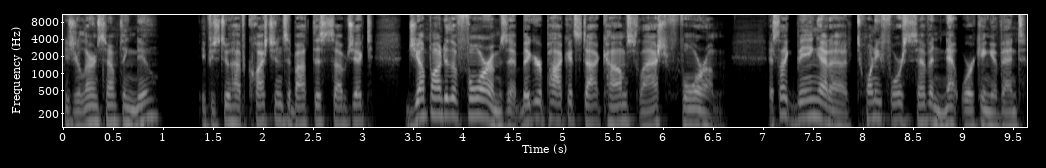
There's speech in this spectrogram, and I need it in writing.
Did you learn something new? If you still have questions about this subject, jump onto the forums at biggerpockets.com/forum. It's like being at a 24/7 networking event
